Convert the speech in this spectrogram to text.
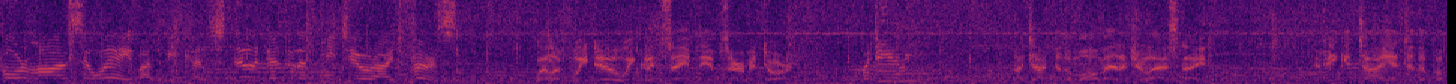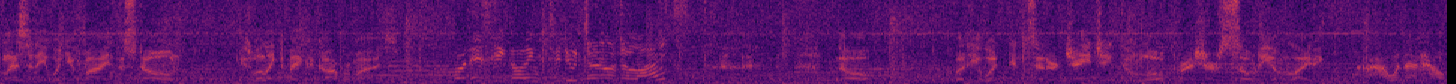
Four miles away, but we can still get to that meteorite first. Well, if we do, we could save the observatory. What do you mean? I talked to the mall manager last night. If he can tie into the publicity when you find the stone, he's willing to make a compromise. What is he going to do? Turn off the lights? No, but he would consider changing to low-pressure sodium lighting. How would that help?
